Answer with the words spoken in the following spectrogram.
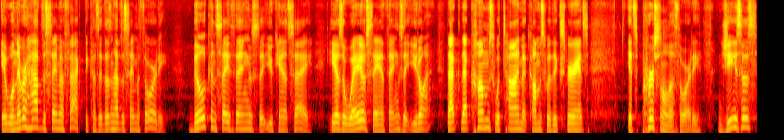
It will never have the same effect because it doesn't have the same authority. Bill can say things that you can't say. He has a way of saying things that you don't, that, that comes with time, it comes with experience. It's personal authority. Jesus,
